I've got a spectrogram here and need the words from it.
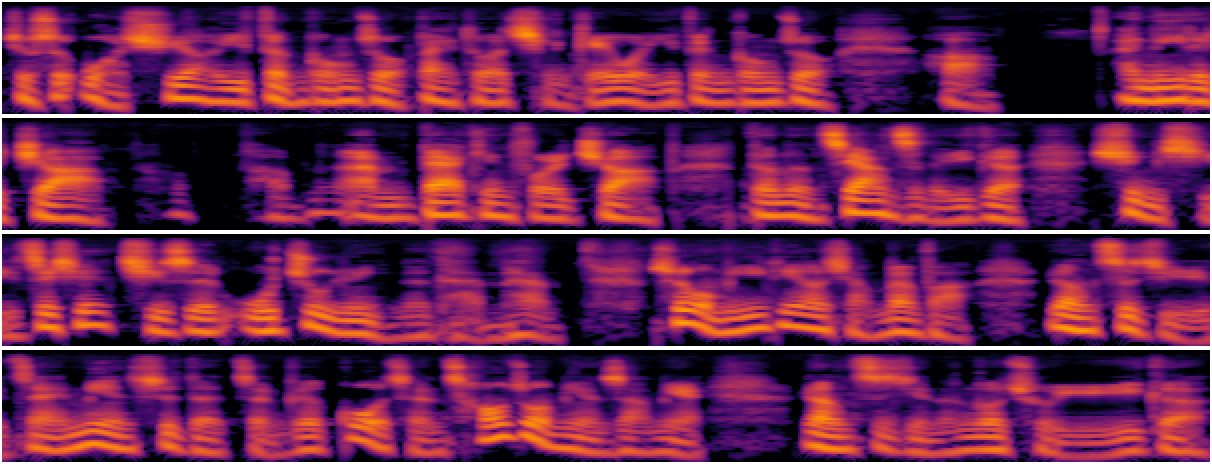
就是我需要一份工作，拜托，请给我一份工作啊，I need a job，好，I'm begging for a job，等等这样子的一个讯息，这些其实无助于你的谈判，所以我们一定要想办法让自己在面试的整个过程操作面上面，让自己能够处于一个。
